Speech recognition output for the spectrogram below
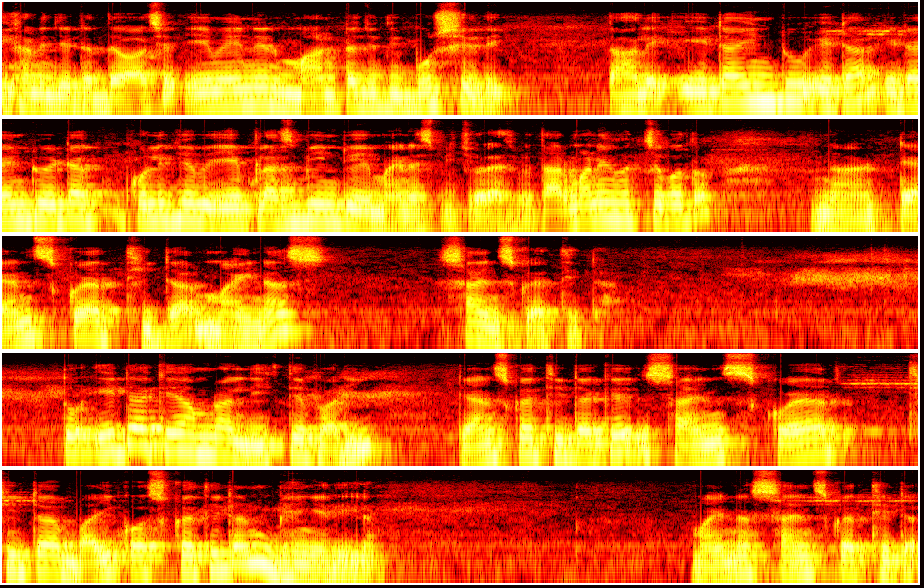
এখানে যেটা দেওয়া আছে এম এন এর মানটা যদি বসিয়ে দিই, তাহলে এটা ইন্টু এটা এটা ইন্টু এটা করলে কী হবে? A plus B into A minus B চলে আসবে। তার মানে হচ্ছে কত? না tan square theta minus sine square theta তো এটাকে আমরা লিখতে পারি ট্যান স্কোয়ার থিটাকে sine square theta by cos square theta আমি ভেঙে দিলাম। মাইনাস সাইন স্কোয়ার থিটা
